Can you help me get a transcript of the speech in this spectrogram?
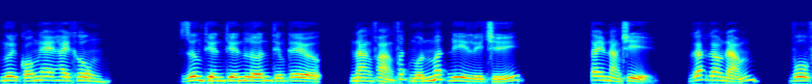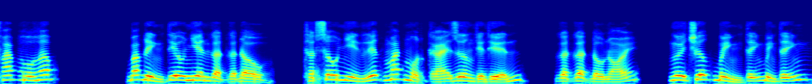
ngươi có nghe hay không? Dương Thiến Thiến lớn tiếng kêu, nàng phảng phất muốn mất đi lý trí. Tay nàng chỉ, gắt gao nắm, vô pháp hô hấp. Bác đỉnh tiêu nhiên gật gật đầu, thật sâu nhìn liếc mắt một cái Dương Thiến Thiến, gật gật đầu nói, ngươi trước bình tĩnh bình tĩnh,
